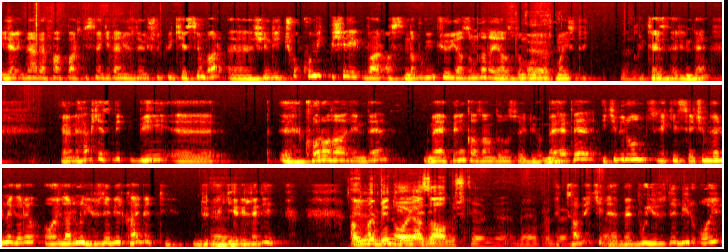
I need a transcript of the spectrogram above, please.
Yeniden Refah Partisi'ne giden %3'lük bir kesim var. E, şimdi çok komik bir şey var aslında. Bugünkü yazımda da yazdım 14 Evet. Mayıs te- tezlerinde. Yani herkes bir, bir e, e, koro halinde MHP'nin kazandığını söylüyor. MHP 2018 seçimlerine göre oylarını %1 kaybetti. Evet. Geriledi. AK 50 Parti bin oy azalmış görünüyor MHP'de. E, tabii ki de Evet. ve bu yüzde bir oy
